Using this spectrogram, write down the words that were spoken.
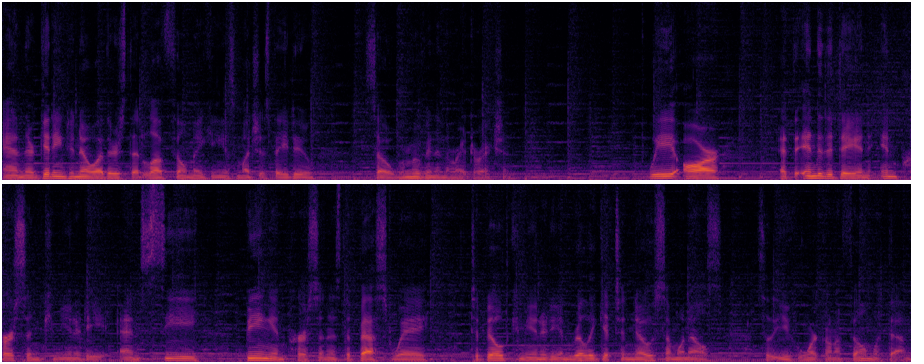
and they're getting to know others that love filmmaking as much as they do. So we're moving in the right direction. We are, at the end of the day, an in-person community and see being in person as the best way to build community and really get to know someone else so that you can work on a film with them.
